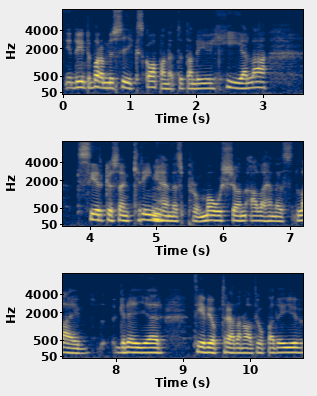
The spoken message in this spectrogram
det är ju inte bara musikskapandet utan det är ju hela cirkusen kring Mm. hennes promotion, alla hennes live-grejer, tv-uppträdanden och alltihopa. Det är ju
